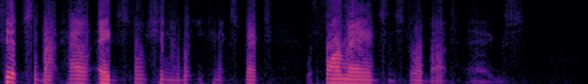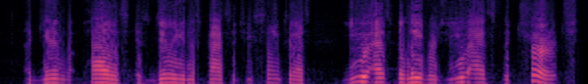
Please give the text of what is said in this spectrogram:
tips about how eggs function and what you can expect with farm eggs and store-bought eggs. Again, what Paul is, is doing in this passage, he's saying to us, you as believers, you as the church,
